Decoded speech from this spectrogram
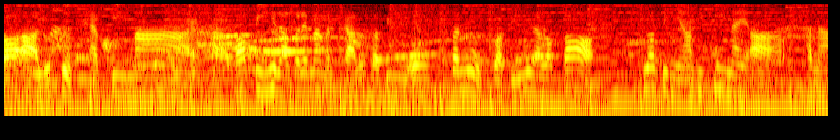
ก็อ่ารู้สึกแฮปปี้มากค่ะเพราะปีที่แล้วก็ได้มาเหมือนกันรู้สึกปีนี้โอ้สนุกกว่าปีที่แล้วแล้วก็คิดว่าปีนี้พี่ๆในคณะ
